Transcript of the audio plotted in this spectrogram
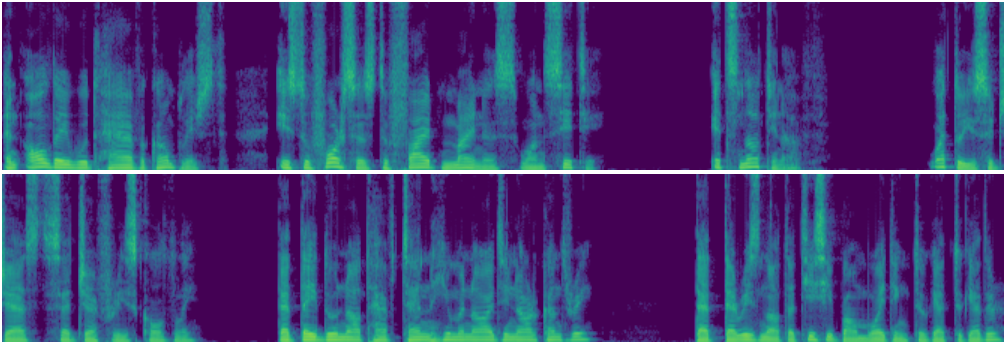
And all they would have accomplished is to force us to fight minus one city. It's not enough. What do you suggest? said Jeffries coldly. That they do not have ten humanoids in our country? That there is not a TC bomb waiting to get together?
